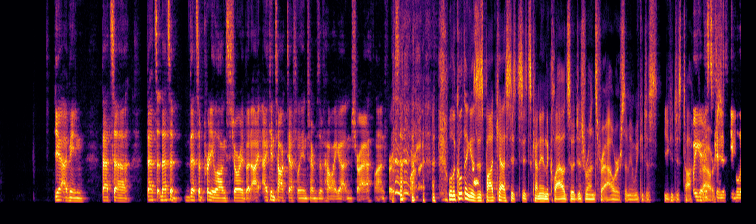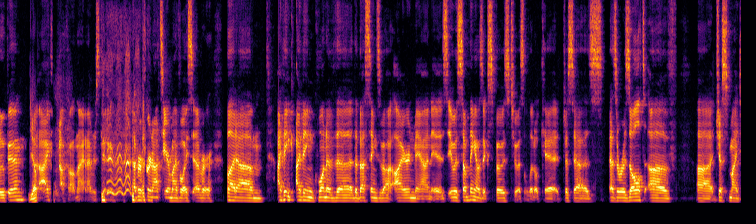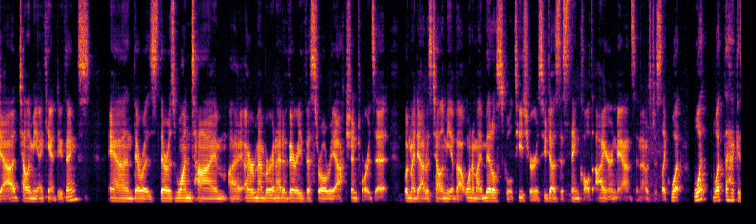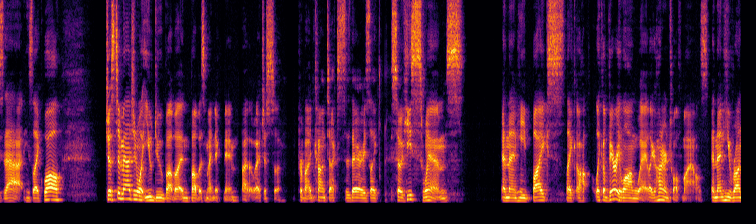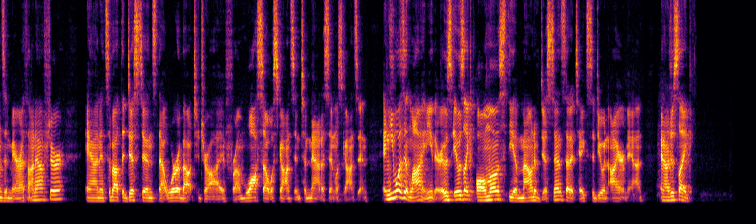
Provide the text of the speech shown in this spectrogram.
Yeah, I mean that's a that's that's a that's a pretty long story, but I, I can talk definitely in terms of how I got in triathlon first and foremost. well, the cool thing is this podcast it's it's kind of in the cloud, so it just runs for hours. I mean, we could just you could just talk. We could just, could just keep looping. Yep, I can talk all night. I'm just kidding. I prefer not to hear my voice ever. But um, I think I think one of the the best things about Ironman is it was something I was exposed to as a little kid, just as as a result of uh, just my dad telling me I can't do things and there was there was one time I, I remember and I had a very visceral reaction towards it when my dad was telling me about one of my middle school teachers who does this thing called Ironmans, and I was just like, "What? What? What the heck is that?" He's like, "Well." just imagine what you do, Bubba, and Bubba's my nickname, by the way, just to provide context there. He's like, so he swims and then he bikes like a like a very long way, like 112 miles, and then he runs a marathon after. And it's about the distance that we're about to drive from Wausau, Wisconsin to Madison, Wisconsin. And he wasn't lying either. It was it was like almost the amount of distance that it takes to do an Ironman. And I was just like,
